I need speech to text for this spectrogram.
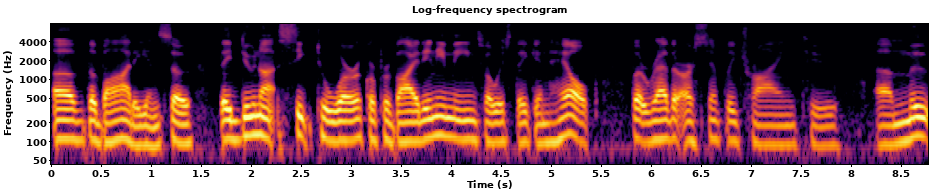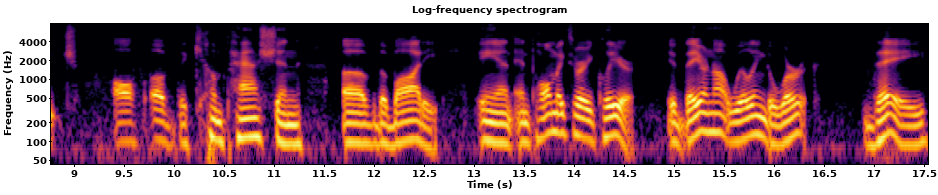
of the body. And so they do not seek to work or provide any means by which they can help, but rather are simply trying to uh, mooch off of the compassion of the body. And, and Paul makes very clear if they are not willing to work, they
